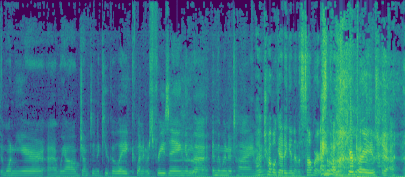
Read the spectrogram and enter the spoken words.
one year uh, we all jumped into Keuka Lake when it was freezing in the in the wintertime. I have trouble getting in in the summer. I so know. You're Yeah. brave. Yeah.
